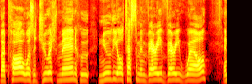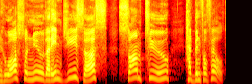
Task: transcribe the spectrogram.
but Paul was a Jewish man who knew the Old Testament very, very well, and who also knew that in Jesus, Psalm 2 had been fulfilled.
